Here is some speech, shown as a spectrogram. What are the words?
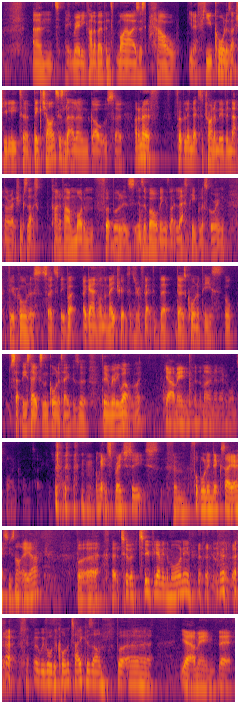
and it really kind of opened my eyes as to how you know few corners actually lead to big chances, let alone goals. So I don't know if Football Index are trying to move in that direction because that's kind of how modern football is is evolving. Is like less people are scoring through corners, so to speak. But again, on the Matrix, it's reflected that those corner piece or set piece takers and corner takers are doing really well, right? Yeah, I mean, at the moment, everyone's buying corner takers. Right? I'm getting spreadsheets from Football Index AS. He's not here, but uh, at two two p.m. in the morning with all the corner takers on. But uh, yeah, I mean, they're-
